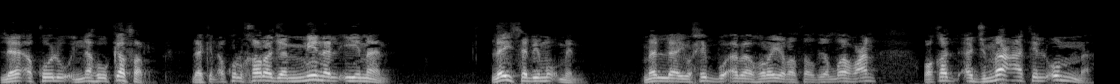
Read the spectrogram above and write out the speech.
لا أقول إنه كفر لكن أقول خرج من الإيمان. ليس بمؤمن. من لا يحب أبا هريرة رضي الله عنه وقد أجمعت الأمة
